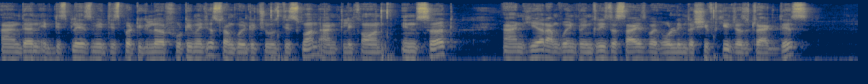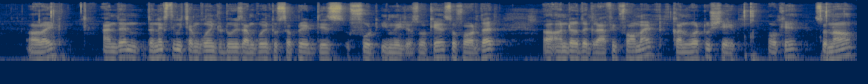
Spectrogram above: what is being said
And then it displays me this particular foot images so i'm going to choose this one and click on insert. And here i'm going to increase the size by holding the shift key. Just drag this. All right and then the next thing which i'm going to do is i'm going to separate these foot images. Okay. So for that uh, under the graphic format convert to shape. Okay. So now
